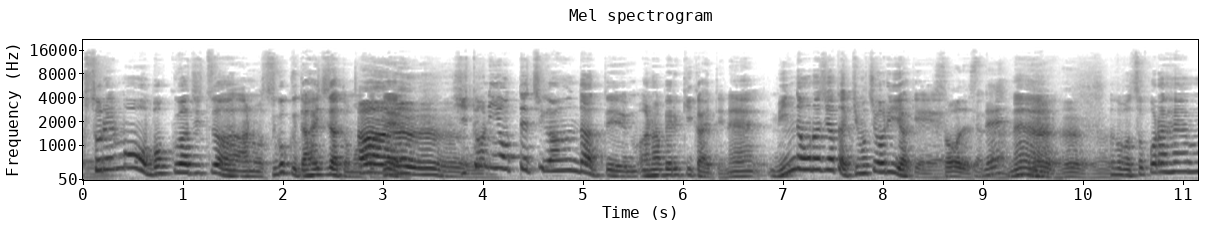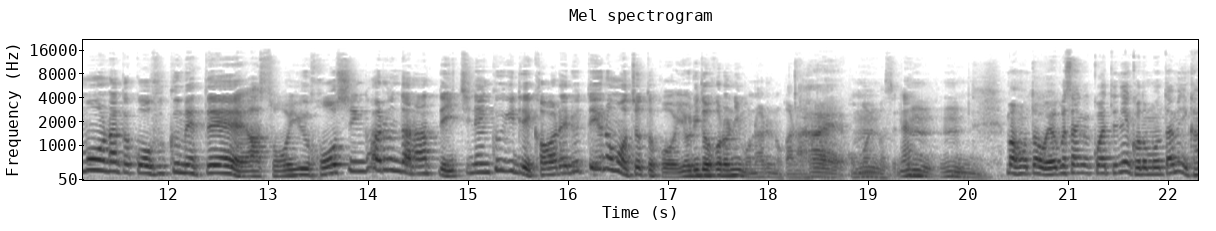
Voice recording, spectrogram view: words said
それも僕は実はあのすごく大事だと思あってて、ーうんうんうん人によって違うんだって学べる機会ってねみんな同じだったら気持ち悪いやけ。そうですね。ね、うんうんうん。だからもうそこら辺もなんかこう含めてあそういう方針があるんだなって1年区切りで変われるっていうのもちょっとこうよりどころにもなるのかなはいと思いますね、うんうん。うん。まあ本当は親御さんがこうやってね子供のために考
